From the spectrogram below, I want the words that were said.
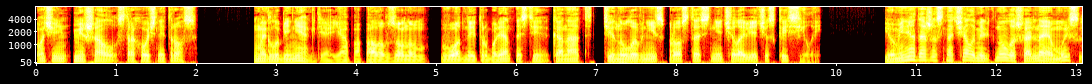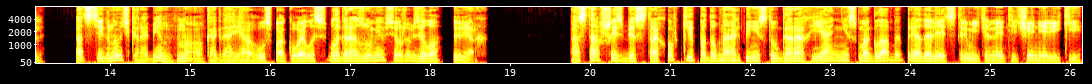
Очень мешал страховочный трос. На глубине, где я попала в зону водной турбулентности, канат тянуло вниз просто с нечеловеческой силой. И у меня даже сначала мелькнула шальная мысль, отстегнуть карабин, но когда я успокоилась, благоразумие все же взяло вверх. Оставшись без страховки, подобно альпинисту в горах, я не смогла бы преодолеть стремительное течение реки,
